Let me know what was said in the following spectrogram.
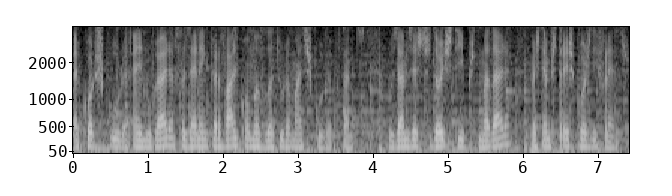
a cor escura em nogueira, fazer em carvalho com uma velatura mais escura. Portanto, usamos estes dois tipos de madeira, mas temos três cores diferentes.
